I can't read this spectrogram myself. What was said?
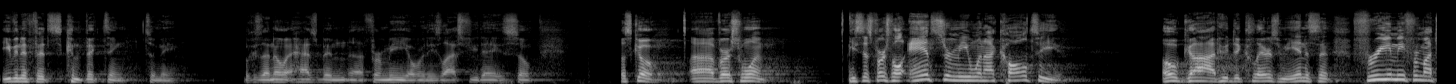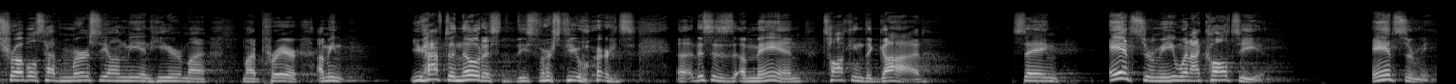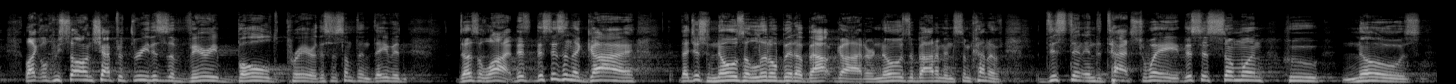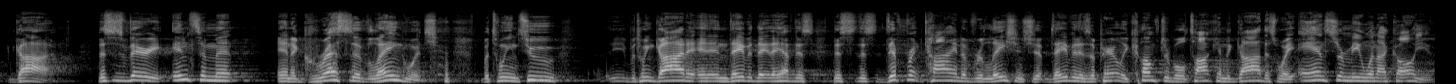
even if it's convicting to me, because I know it has been uh, for me over these last few days. So let's go. Uh, verse one. He says, First of all, answer me when I call to you. O God, who declares me innocent, free me from my troubles, have mercy on me, and hear my, my prayer. I mean, you have to notice these first few words. Uh, this is a man talking to God, saying, Answer me when I call to you. Answer me. Like, like we saw in chapter three, this is a very bold prayer. This is something David does a lot. This, this isn't a guy that just knows a little bit about God or knows about Him in some kind of distant and detached way. This is someone who knows God. This is very intimate and aggressive language between two between God and, David, they, they have this, this, this different kind of relationship. David is apparently comfortable talking to God this way. Answer me when I call you.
